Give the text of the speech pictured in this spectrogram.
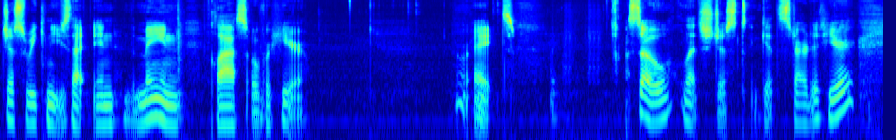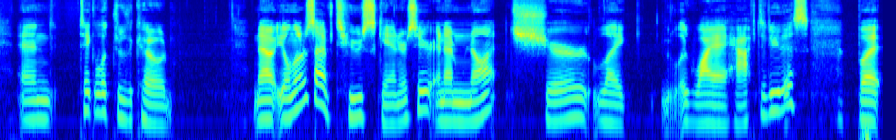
just so we can use that in the main class over here. All right. So let's just get started here and take a look through the code. Now you'll notice I have two scanners here, and I'm not sure like like why I have to do this, but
